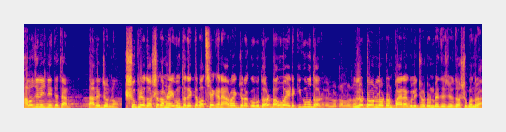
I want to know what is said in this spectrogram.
ভালো জিনিস নিতে চান তাদের জন্য। সুপ্রিয় দর্শক আমরা এই মুহূর্তে দেখতে পাচ্ছি এখানে আরও এক জোড়া কবুতর। বাবু ভাই এটা কি কবুতর? লোটন লোটন পায়রাগুলি ঝোটন বেঁধেছে। দর্শক বন্ধুরা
